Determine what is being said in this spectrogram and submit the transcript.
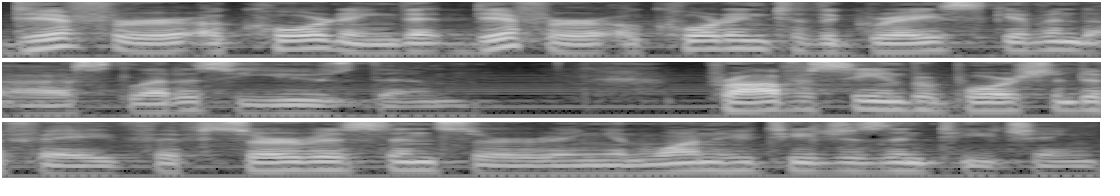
differ according that differ according to the grace given to us, let us use them. Prophecy in proportion to faith, if service in serving, and one who teaches in teaching,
